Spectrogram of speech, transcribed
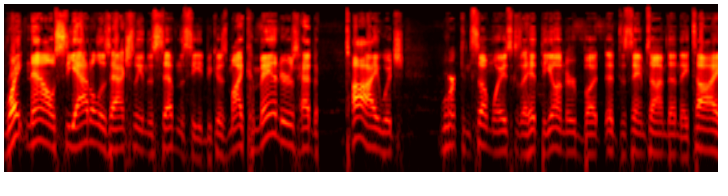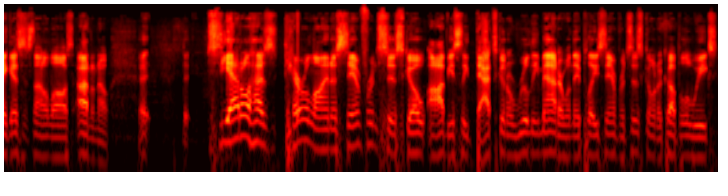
Right now, Seattle is actually in the seventh seed because my Commanders had to tie, which worked in some ways because I hit the under, but at the same time, then they tie. I guess it's not a loss. I don't know. Uh, th- Seattle has Carolina, San Francisco. Obviously, that's going to really matter when they play San Francisco in a couple of weeks.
